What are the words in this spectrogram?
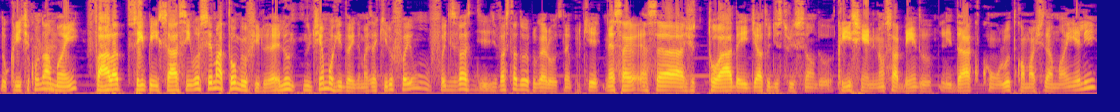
no crítico quando a mãe fala sem pensar assim, você matou meu filho. Ele não, não tinha morrido ainda, mas aquilo foi um foi devastador pro garoto, né? Porque nessa essa toada aí de autodestruição do Christian, ele não sabendo lidar com o luto, com a morte da mãe, ele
